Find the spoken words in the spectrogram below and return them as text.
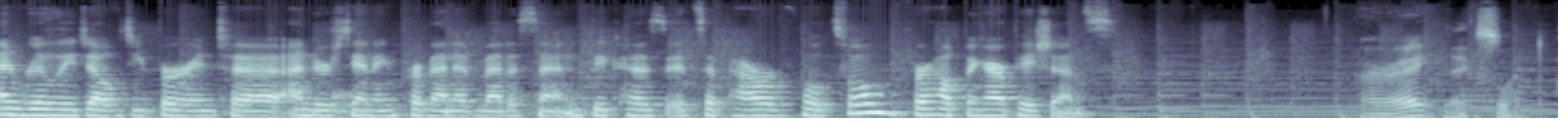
and really delve deeper into understanding preventive medicine because it's a powerful tool for helping our patients. All right. Excellent.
